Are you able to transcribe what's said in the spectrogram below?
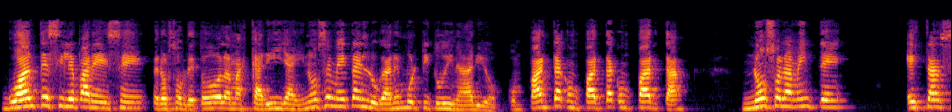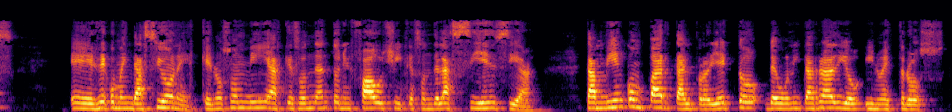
Guantes si le parece, pero sobre todo la mascarilla y no se meta en lugares multitudinarios. Comparta, comparta, comparta. No solamente estas eh, recomendaciones que no son mías, que son de Anthony Fauci, que son de la ciencia. También comparta el proyecto de Bonita Radio y nuestros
